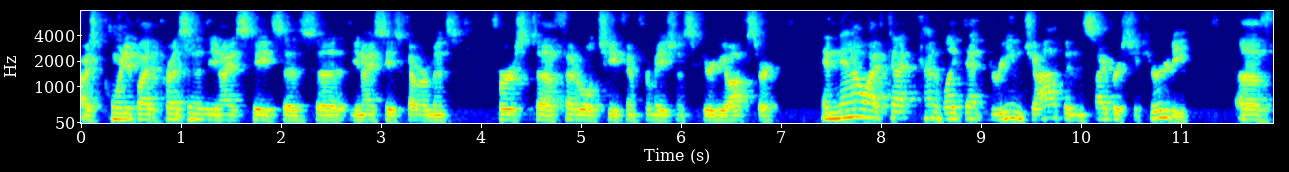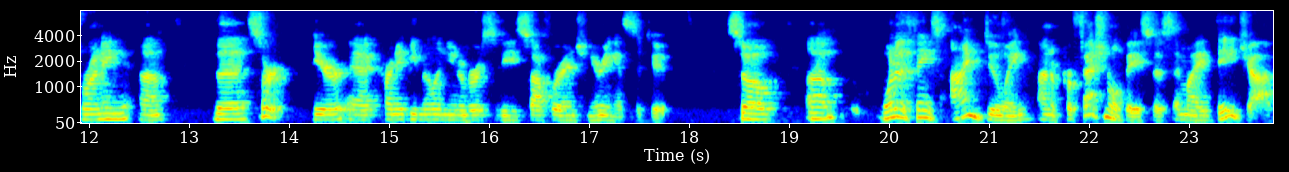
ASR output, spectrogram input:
I was appointed by the President of the United States as uh, the United States government's first uh, federal chief information security officer. And now I've got kind of like that dream job in cybersecurity of running uh, the CERT here at Carnegie Mellon University Software Engineering Institute. So um, one of the things I'm doing on a professional basis in my day job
